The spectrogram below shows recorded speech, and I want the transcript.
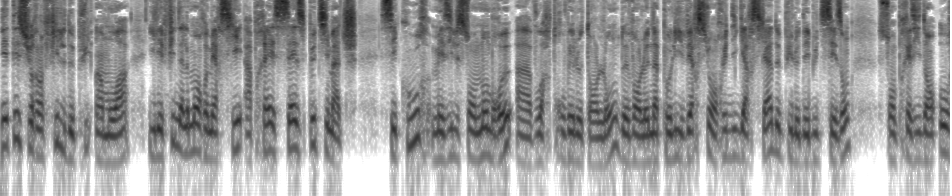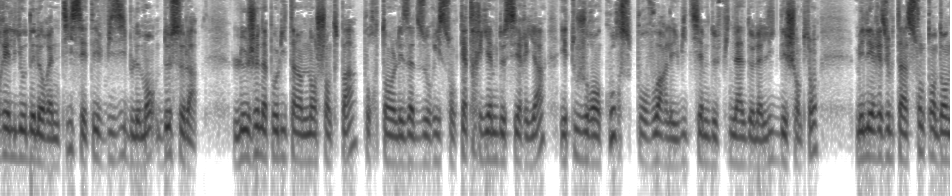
Il était sur un fil depuis un mois. Il est finalement remercié après 16 petits matchs. C'est court, mais ils sont nombreux à avoir trouvé le temps long devant le Napoli version Rudy Garcia depuis le début de saison. Son président Aurelio De Laurentiis était visiblement de cela. Le jeu napolitain n'enchante pas, pourtant les Azzurri sont quatrième de Serie A et toujours en course pour voir les huitièmes de finale de la Ligue des Champions mais les résultats sont en dents.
